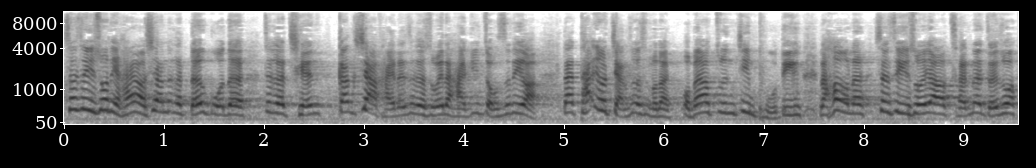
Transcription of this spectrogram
甚至于说你还要像那个德国的这个前刚下台的这个所谓的海军总司令啊，但他又讲说什么呢？我们要尊敬普丁，然后呢，甚至于说要承认，等于说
